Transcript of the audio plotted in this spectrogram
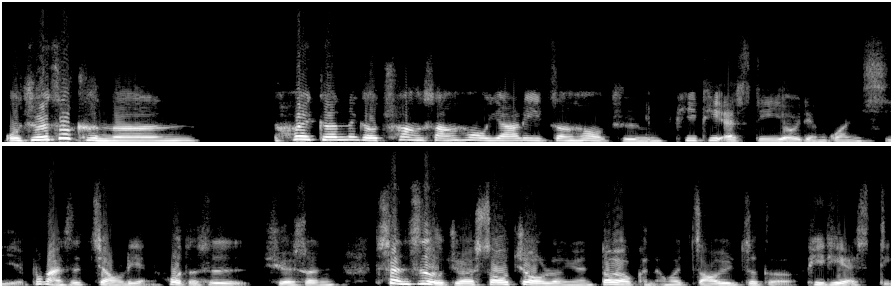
我觉得这可能会跟那个创伤后压力症候群 PTSD 有一点关系，不管是教练或者是学生，甚至我觉得搜救人员都有可能会遭遇这个 PTSD，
